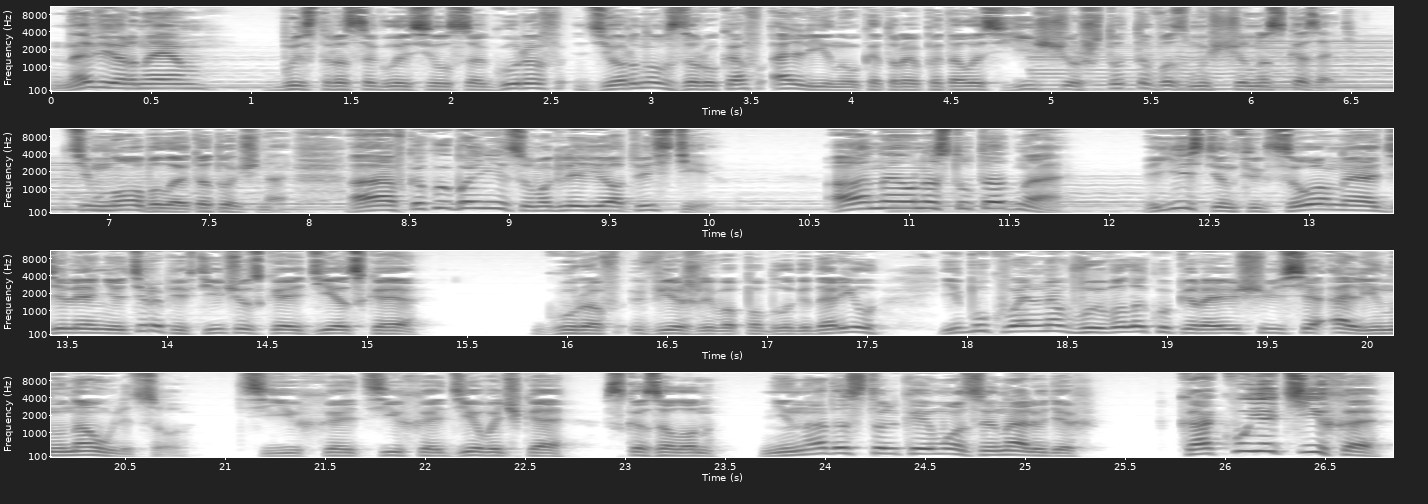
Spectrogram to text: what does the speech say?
«Наверное», – быстро согласился Гуров, дернув за рукав Алину, которая пыталась еще что-то возмущенно сказать. «Темно было, это точно. А в какую больницу могли ее отвезти?» «А она у нас тут одна. Есть инфекционное отделение, терапевтическое, детское». Гуров вежливо поблагодарил и буквально выволок упирающуюся Алину на улицу. «Тихо, тихо, девочка», — сказал он. «Не надо столько эмоций на людях». «Какое тихо?»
